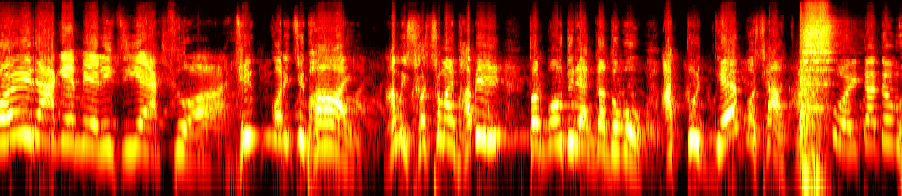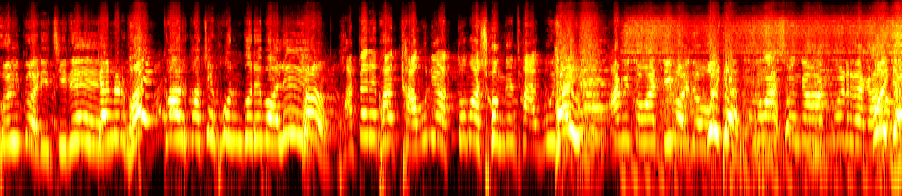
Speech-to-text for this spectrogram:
ওই রাগে মেরেছি একশো ঠিক করেছি ভাই। আমি সবসময় ভাবি তোর বৌদির একগা দেবো আর তুই দে বসে আছিস। ওইটা তো ভুল করেছি রে কেন রে ভাই কার কাছে ফোন করে বলে হ্যাঁ। ভাতারে ভাত খাবুনি আর তোমার সঙ্গে থাকব হেই! আমি তোমার ডিভোর্স দেবো ওইটা! তোমার সঙ্গে আমার করে রাখা ওইটা!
